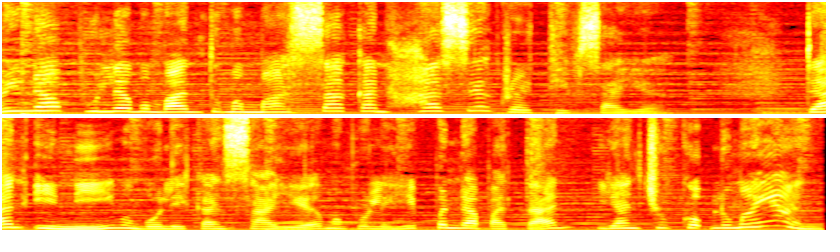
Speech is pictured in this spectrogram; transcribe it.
Marina pula membantu memasarkan hasil kreatif saya. Dan ini membolehkan saya memperolehi pendapatan yang cukup lumayan.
